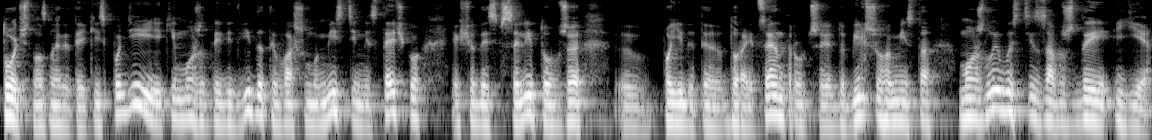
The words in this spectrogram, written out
точно знайдете якісь події, які можете відвідати в вашому місті, містечку. Якщо десь в селі, то вже е, поїдете до райцентру чи до більшого міста. Можливості завжди є.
